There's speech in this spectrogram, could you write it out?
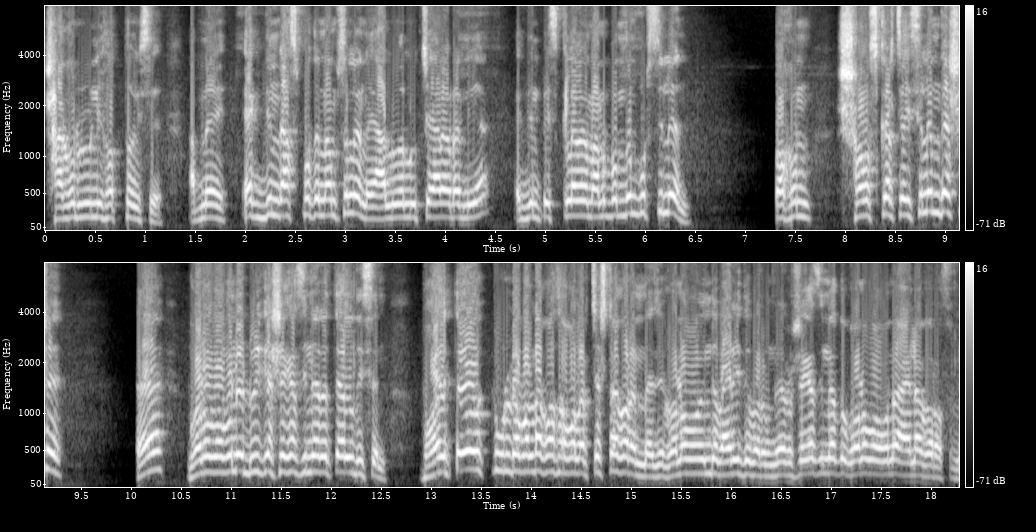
সাগর রুনি হত্যা হয়েছে আপনি একদিন রাজপথে নামছিলেন আলু আলু চেহারাটা নিয়ে একদিন প্রেস ক্লাবে মানববন্ধন করছিলেন? তখন সংস্কার চাইছিলেন দেশে হ্যাঁ? গণভবনে ডুইকা শেখ হাসিনারে তেল দিছেন। ভয়তেও একটু উল্টাপাল্টা কথা বলার চেষ্টা করেন না, যে গণভবন বাইরে দিতে পারবেন কারণ শেখ হাসিনা তো গণভবনে আয়না করা ছিল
